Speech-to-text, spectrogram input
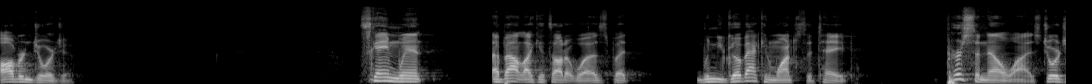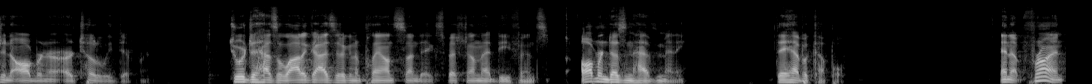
Auburn, Georgia. This game went about like I thought it was, but when you go back and watch the tape, personnel wise, Georgia and Auburn are, are totally different. Georgia has a lot of guys that are going to play on Sunday, especially on that defense. Auburn doesn't have many. They have a couple. And up front,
